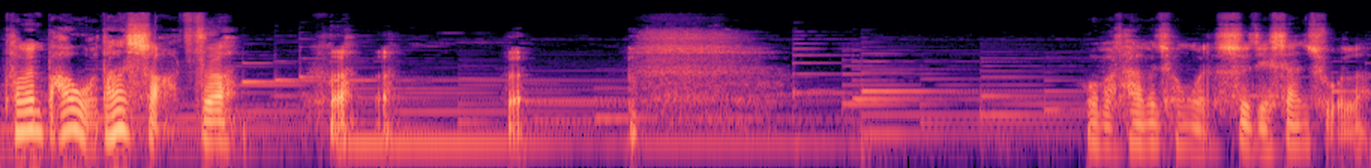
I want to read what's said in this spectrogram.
他们把我当傻子，我把他们从我的世界删除了。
